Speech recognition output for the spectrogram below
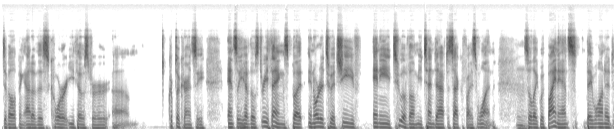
developing out of this core ethos for um, cryptocurrency. And so you Mhm. have those three things, but in order to achieve any two of them, you tend to have to sacrifice one. Mm. So like with Binance, they wanted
